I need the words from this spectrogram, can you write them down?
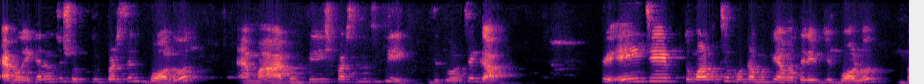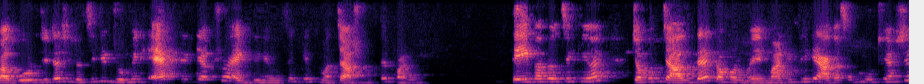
এবং এখানে হচ্ছে সত্তর পার্সেন্ট বলদ এবং তিরিশ পার্সেন্ট হচ্ছে কি? যে তোমার হচ্ছে গা তো এই যে তোমার হচ্ছে মোটামুটি আমাদের এই যে বলদ বা গরু যেটা, সেটা হচ্ছে কি জমির এক তৃতীয়াংশ একদিনে হচ্ছে কি তোমার চাষ করতে পারে। তো এইভাবে হচ্ছে কি হয়, যখন চাষ দেয় তখন মাটি থেকে আগাছাগুলো উঠে আসে,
